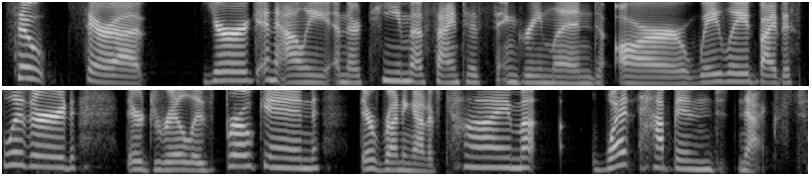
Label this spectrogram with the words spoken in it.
So, Sarah, Jörg and Allie and their team of scientists in Greenland are waylaid by this blizzard. Their drill is broken. They're running out of time. What happened next?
